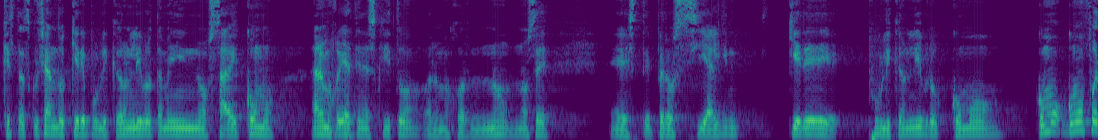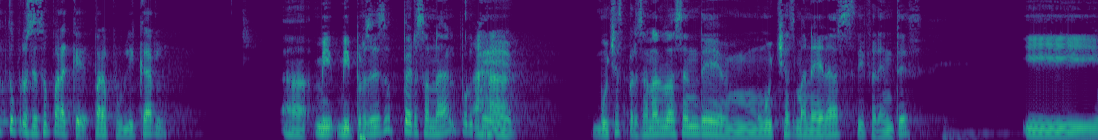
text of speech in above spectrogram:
que está escuchando quiere publicar un libro también y no sabe cómo. A lo mejor ya tiene escrito, a lo mejor no, no sé. Este, pero si alguien quiere publicar un libro, ¿cómo, cómo, cómo fue tu proceso para que, para publicarlo? Uh, mi, mi proceso personal, porque muchas personas lo hacen de muchas maneras diferentes. Y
